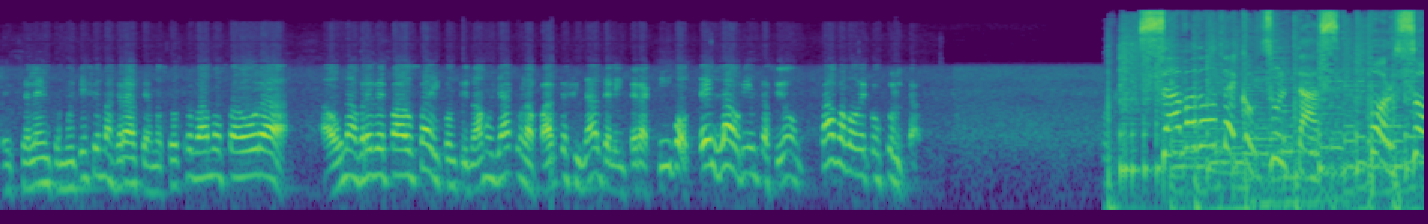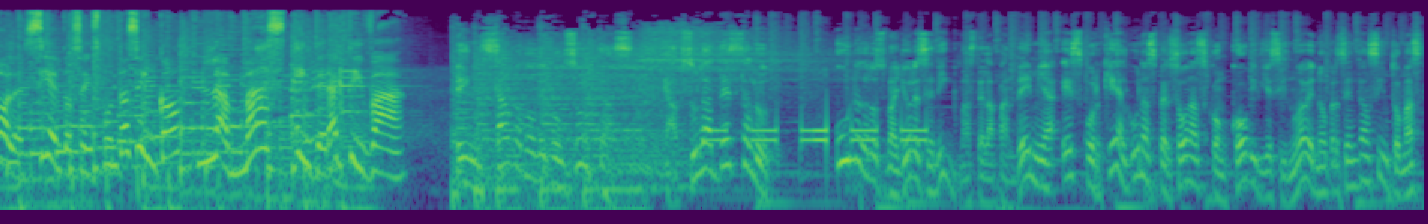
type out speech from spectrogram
Excelente, muchísimas gracias. Nosotros vamos ahora a una breve pausa y continuamos ya con la parte final del interactivo de la orientación, sábado de consultas. Sábado de consultas por Sol 106.5, la más interactiva. En sábado de consultas, cápsula de salud. Uno de los mayores enigmas de la pandemia es por qué algunas personas con COVID-19 no presentan síntomas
